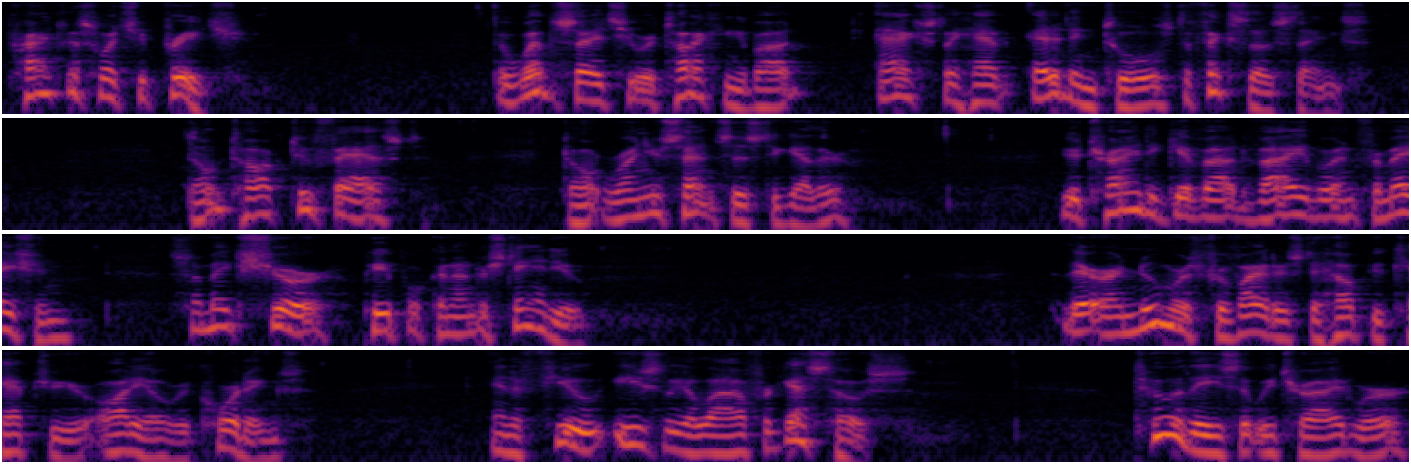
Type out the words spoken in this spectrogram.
Practice what you preach. The websites you were talking about actually have editing tools to fix those things. Don't talk too fast. Don't run your sentences together. You're trying to give out valuable information, so make sure people can understand you. There are numerous providers to help you capture your audio recordings, and a few easily allow for guest hosts. Two of these that we tried were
